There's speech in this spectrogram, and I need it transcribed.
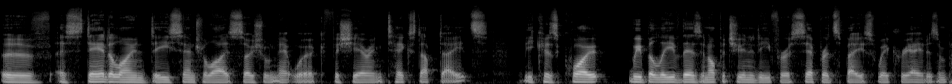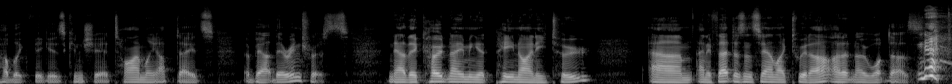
of a standalone decentralized social network for sharing text updates because, quote, we believe there's an opportunity for a separate space where creators and public figures can share timely updates about their interests. Now, they're codenaming it P92. Um, and if that doesn't sound like Twitter, I don't know what does.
